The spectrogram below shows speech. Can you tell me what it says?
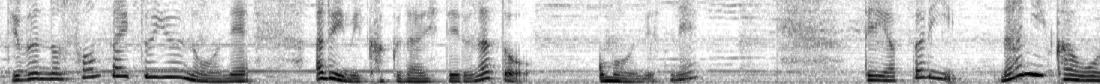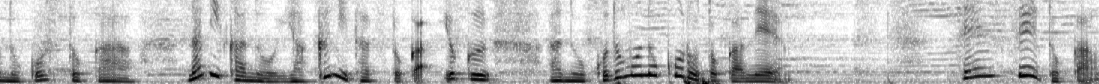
自分の存在というのをねある意味拡大しているなと思うんですね。でやっぱり何かを残すとか何かの役に立つとかよくあの子供の頃とかね先生とか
